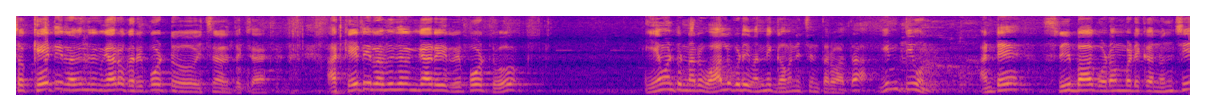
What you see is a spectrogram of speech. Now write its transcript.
సో కేటీ రవీంద్రన్ గారు ఒక రిపోర్టు ఇచ్చినారు అధ్యక్ష. ఆ కేటీ రవీంద్రన్ గారి రిపోర్టు ఏమంటున్నారు? వాళ్ళు కూడా ఇవన్నీ గమనించిన తర్వాత ఇన్ ట్యూన్ అంటే శ్రీబాగ్ ఒడంబడిక నుంచి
